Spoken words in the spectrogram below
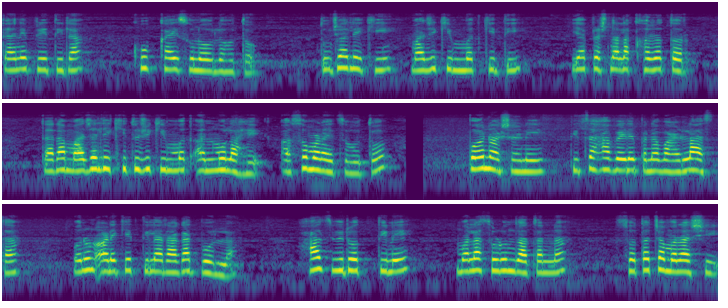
त्याने प्रीतीला खूप काही सुनावलं होतं. तुझ्या लेखी माझी किंमत किती या प्रश्नाला खरं तर त्याला माझ्या लेखी तुझी किंमत अनमोल आहे असं म्हणायचं होतं. पण अशाने तिचा हा वेडेपणा वाढला असता म्हणून अनिकेत तिला रागात बोलला. हाच विरोध तिने मला सोडून जाताना स्वतःच्या मनाशी,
